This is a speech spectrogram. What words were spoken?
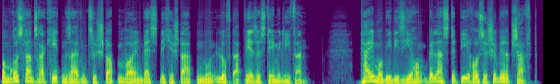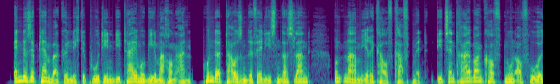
Um Russlands Raketensalven zu stoppen, wollen westliche Staaten nun Luftabwehrsysteme liefern. Teilmobilisierung belastet die russische Wirtschaft. Ende September kündigte Putin die Teilmobilmachung an. Hunderttausende verließen das Land und nahmen ihre Kaufkraft mit. Die Zentralbank hofft nun auf hohe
